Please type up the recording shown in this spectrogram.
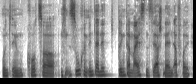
und in kurzer Suche im Internet bringt er meistens sehr schnell einen Erfolg.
